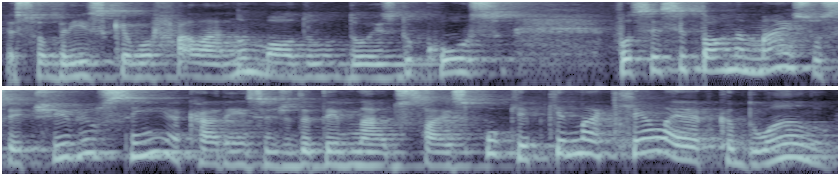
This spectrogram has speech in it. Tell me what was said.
é sobre isso que eu vou falar no módulo 2 do curso, você se torna mais suscetível sim à carência de determinados sais. Por quê? Porque naquela época do ano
